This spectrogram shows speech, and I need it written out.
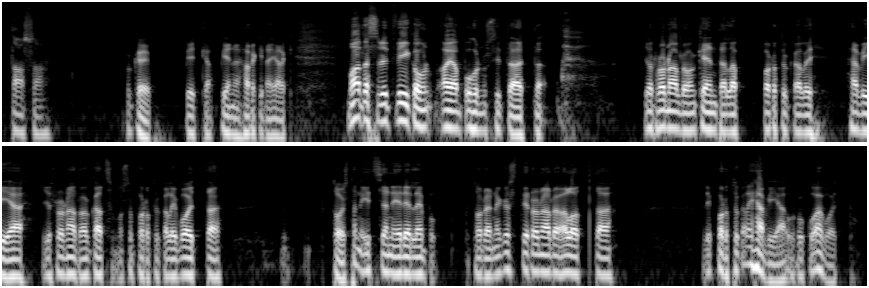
tasa. Okei, okay. pitkä, pienen harkinnan jälkeen. Mä oon tässä nyt viikon ajan puhunut sitä, että jos Ronaldo on kentällä, Portugali häviää. Jos Ronaldo on katsomassa, Portugali voittaa. Toistan itseäni edelleen, todennäköisesti Ronaldo aloittaa. Eli Portugali häviää, Uruguay voittaa.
